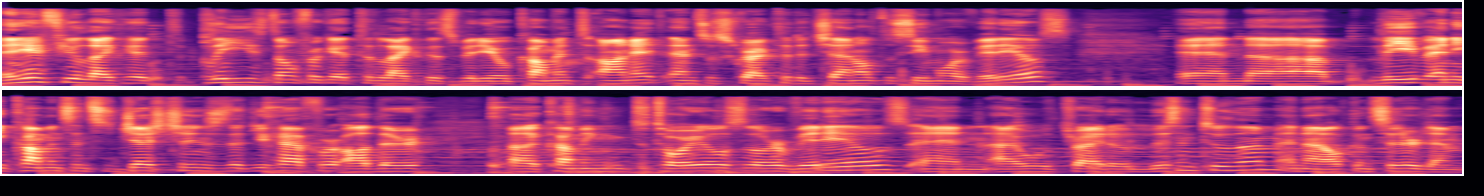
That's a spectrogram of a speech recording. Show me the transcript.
And if you liked it, please don't forget to like this video, comment on it, and subscribe to the channel to see more videos. And uh, leave any comments and suggestions that you have for other uh, coming tutorials or videos, and I will try to listen to them and I'll consider them.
